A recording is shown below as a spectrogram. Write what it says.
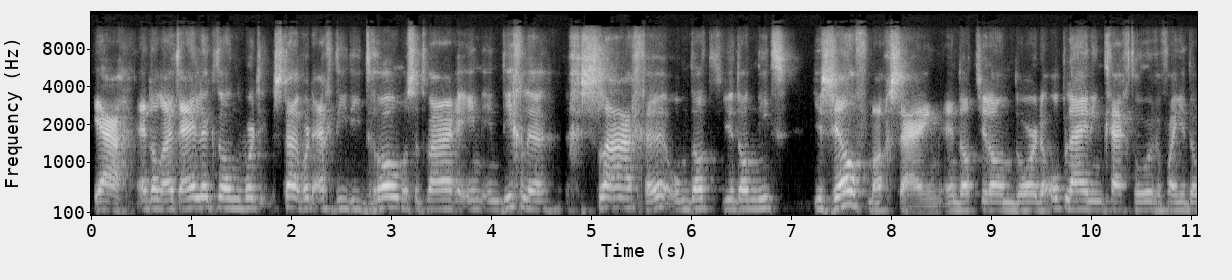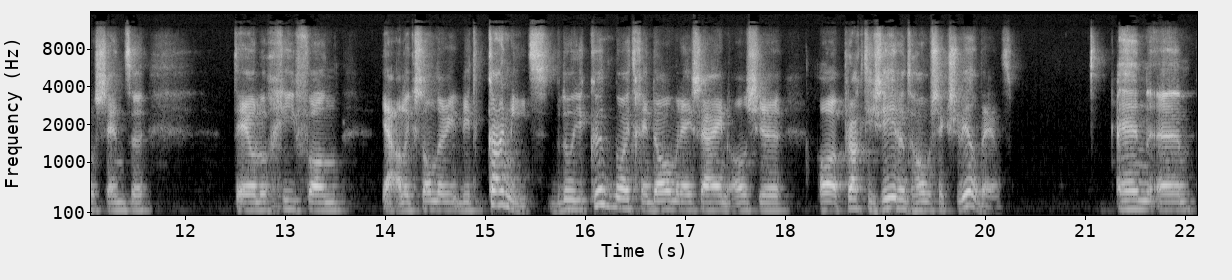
ja, en dan uiteindelijk dan wordt, staat, wordt eigenlijk die, die droom als het ware in, in diggelen geslagen, omdat je dan niet jezelf mag zijn. En dat je dan door de opleiding krijgt horen van je docenten theologie van, ja, Alexander, dit kan niet. Ik bedoel, je kunt nooit geen dominee zijn als je praktiserend homoseksueel bent. En, um,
